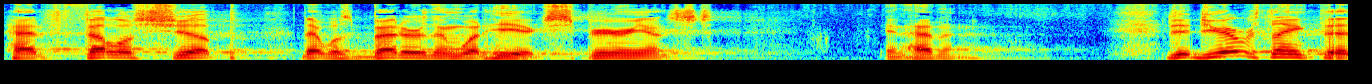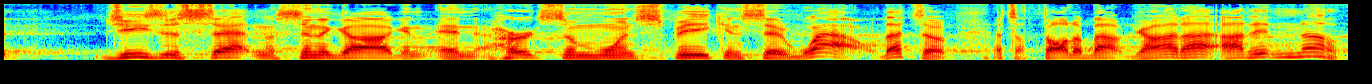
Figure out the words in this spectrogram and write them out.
had fellowship that was better than what he experienced in heaven? Do, do you ever think that Jesus sat in a synagogue and, and heard someone speak and said, Wow, that's a, that's a thought about God I, I didn't know?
